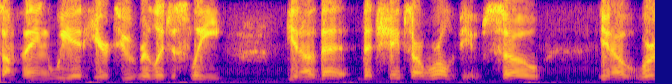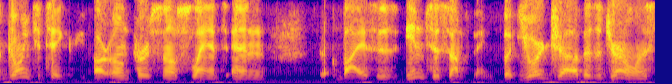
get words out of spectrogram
something we adhere to religiously. You know that that shapes our worldview. So, you know, we're going to take our own personal slant and biases into something. But your job as a journalist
